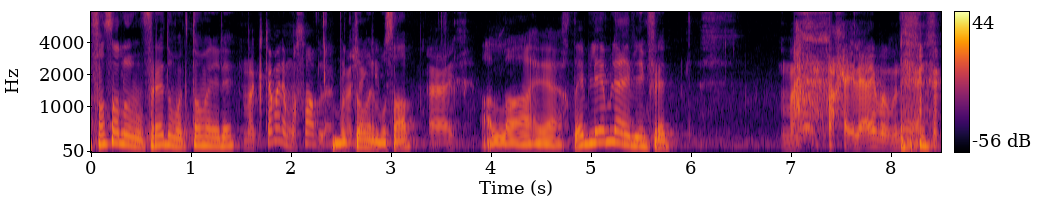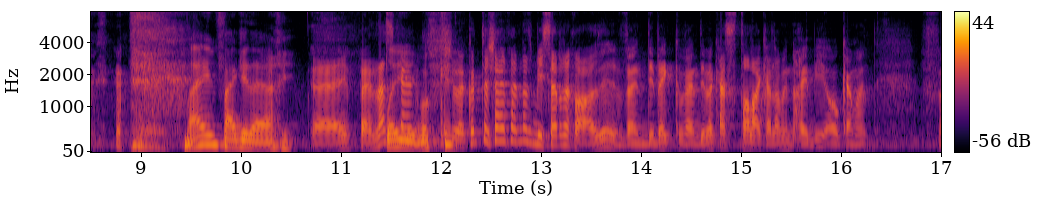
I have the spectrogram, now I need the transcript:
فصلوا فريد ومكتومني ليه؟ مكتمل مصاب عشان مكتومني. مصاب آي. الله يا أخي طيب ليه ملاعبين فريد؟ ما حيلعبها منين ما ينفع كده يا أخي آي، فالناس طيب،. شو- كنت شايف الناس بيصرخوا عاوزين فان دي بيك فان دي بيك هسه طلع كلام إنه حيبيعوه كمان ف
